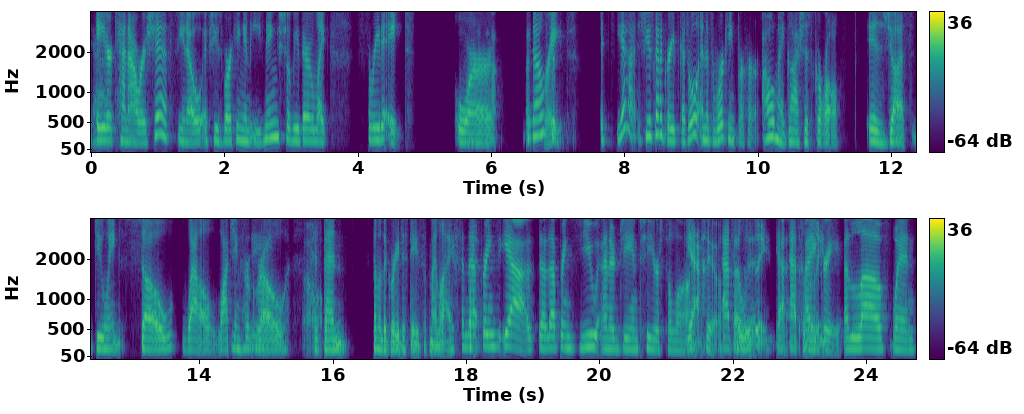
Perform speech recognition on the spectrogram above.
eight or 10 hour shifts, you know, if she's working in evenings, she'll be there like three to eight or that. That's know, so- great. it's yeah, she's got a great schedule and it's working for her. Oh my gosh, this girl is just doing so well. Watching her grow oh. has been some of the greatest days of my life. And that but, brings, yeah, that brings you energy into your salon yeah, too. Absolutely. Yes, absolutely. I agree. I love when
